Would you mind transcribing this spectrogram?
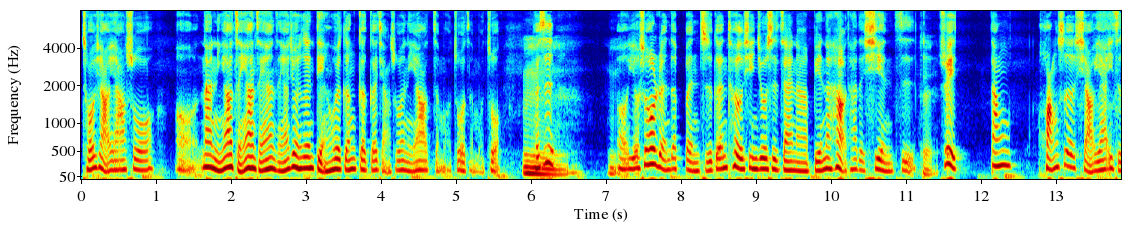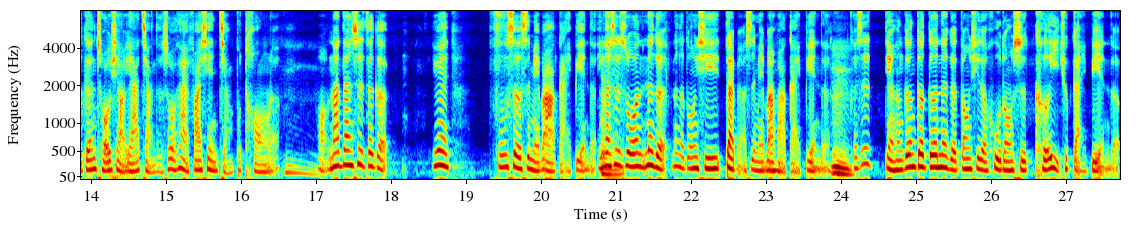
丑小鸭说，哦，那你要怎样怎样怎样，就跟点恒会跟哥哥讲说你要怎么做怎么做，可是。呃，有时候人的本质跟特性就是在那边，那它有它的限制。对，所以当黄色小鸭一直跟丑小鸭讲的时候，他也发现讲不通了。嗯，哦，那但是这个因为肤色是没办法改变的，应该是说那个那个东西代表是没办法改变的。嗯，可是点恒跟哥哥那个东西的互动是可以去改变的，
